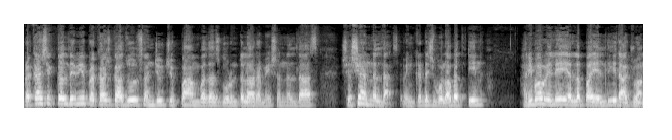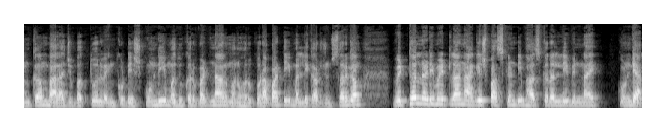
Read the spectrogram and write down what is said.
Prakash Ekkaldevi Prakash Gajul Sanjeev Chippa Ambadas Goruntla Ramesh Annaldas Shashi Annaldas Venkatesh Bolabattin Haribhau Ele Yellappa Eldi राजू अंकम बालाजी बत्तूल व्यंकटेश कोंडी मधुकर वडनाल मनोहर कोरापाटी मल्लिकार्जुन सरगम विठ्ठल नडीमेटला नागेश पासकंडी भास्कर अल्ली विनायक कोंड्याल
